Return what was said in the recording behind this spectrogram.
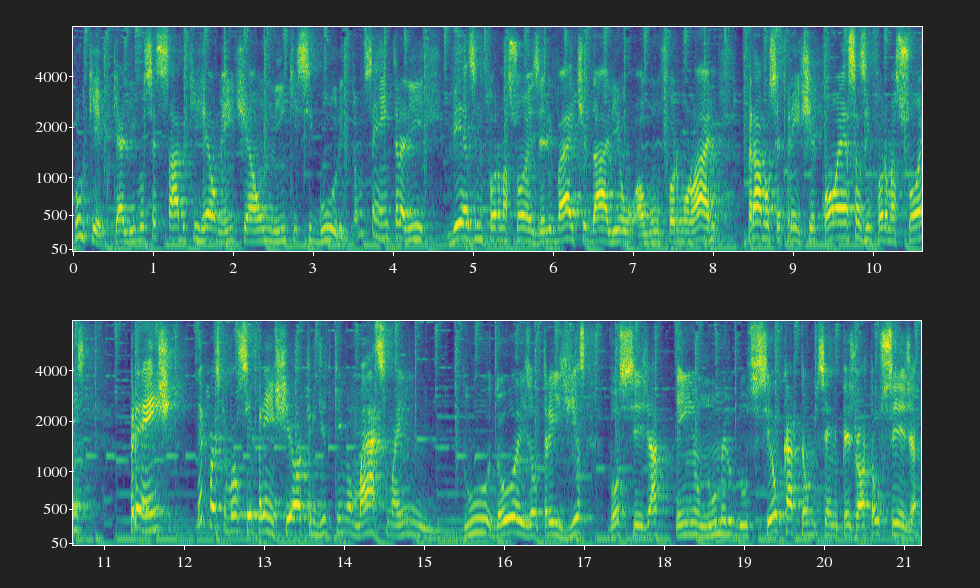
Por quê? Porque ali você sabe que realmente é um link seguro. Então você entra ali, vê as informações, ele vai te dar ali um, algum formulário para você preencher com essas informações. Preenche. Depois que você preencher, eu acredito que no máximo aí em dois ou três dias, você já tem o número do seu cartão de CNPJ, ou seja,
